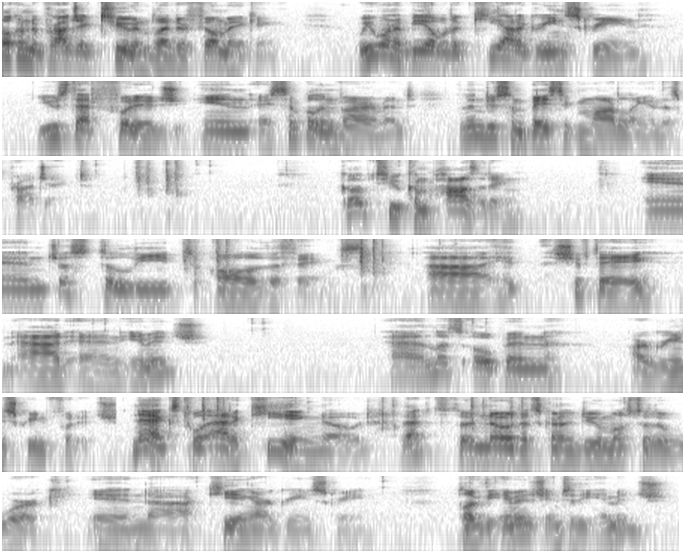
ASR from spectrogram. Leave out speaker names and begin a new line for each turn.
Welcome to Project 2 in Blender Filmmaking. We want to be able to key out a green screen, use that footage in a simple environment, and then do some basic modeling in this project. Go up to Compositing and just delete all of the things. Uh, hit Shift A and add an image. And let's open our green screen footage. Next, we'll add a keying node. That's the node that's going to do most of the work in uh, keying our green screen. Plug the image into the image,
